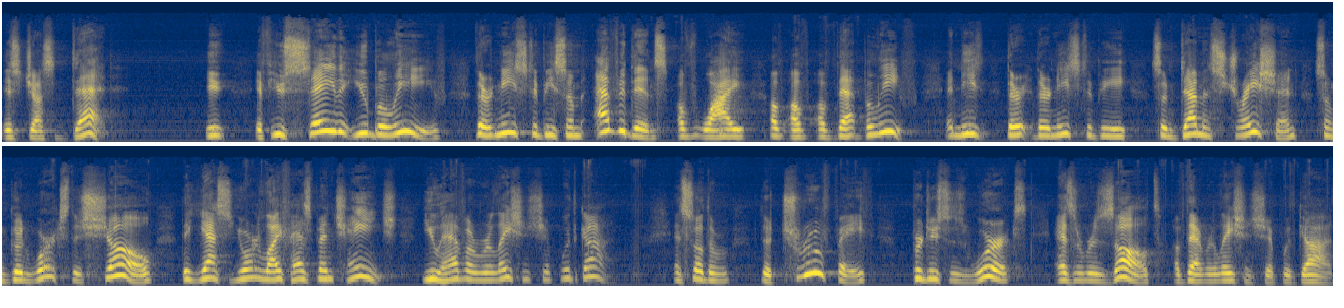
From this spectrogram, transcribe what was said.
is just dead. You, if you say that you believe, there needs to be some evidence of why of, of, of that belief. It needs, there, there needs to be some demonstration, some good works that show that yes, your life has been changed. You have a relationship with God. And so the, the true faith produces works as a result of that relationship with God.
